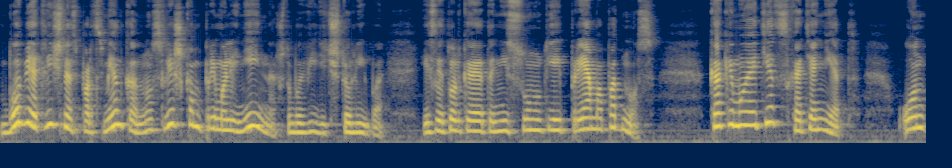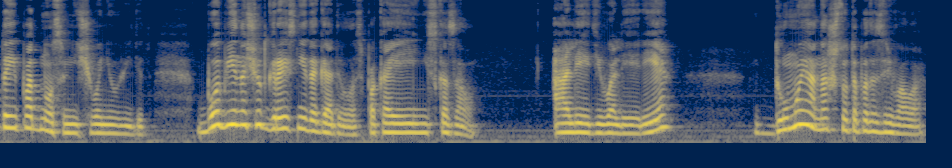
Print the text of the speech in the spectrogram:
Бобби отличная спортсменка, но слишком прямолинейна, чтобы видеть что-либо, если только это не сунут ей прямо под нос. Как и мой отец, хотя нет, он-то и под носом ничего не увидит. Бобби и насчет Грейс не догадывалась, пока я ей не сказал. А леди Валерия? Думаю, она что-то подозревала,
